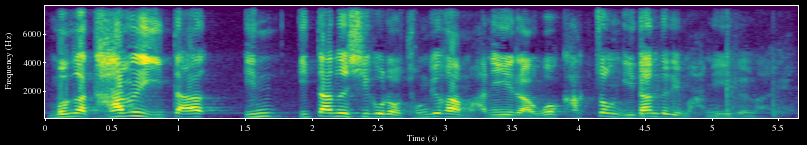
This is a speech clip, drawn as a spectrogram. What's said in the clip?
뭔가 답이 있다, 있, 있다는 식으로 종교가 많이 일어나고 각종 이단들이 많이 일어나요.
